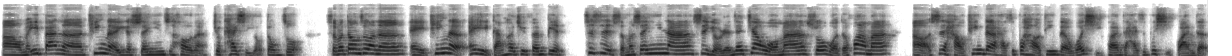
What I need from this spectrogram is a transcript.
啊。我们一般呢，听了一个声音之后呢，就开始有动作。什么动作呢？哎，听了，哎，赶快去分辨这是什么声音呢？是有人在叫我吗？说我的话吗？啊，是好听的还是不好听的？我喜欢的还是不喜欢的？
